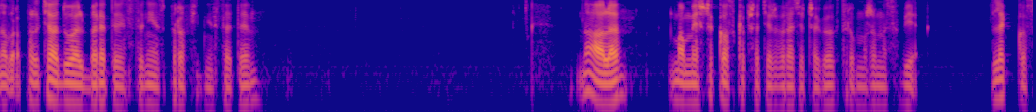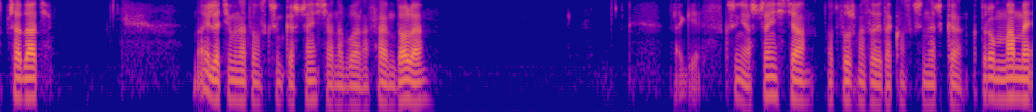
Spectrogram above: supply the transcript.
Dobra, poleciała duel berety, więc to nie jest profit niestety. No ale mamy jeszcze kostkę przecież w razie czego, którą możemy sobie lekko sprzedać. No i lecimy na tą skrzynkę szczęścia, ona była na samym dole. Tak jest, skrzynia szczęścia. Otwórzmy sobie taką skrzyneczkę, którą mamy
